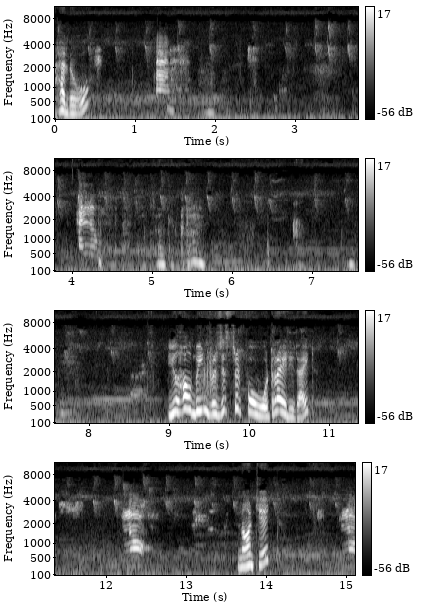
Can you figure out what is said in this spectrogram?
Hello. Ah. Hello. you have been registered for voter ID, right? No. Not yet? No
